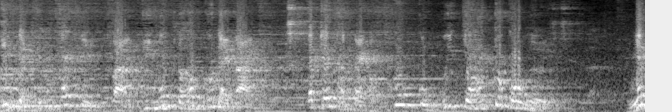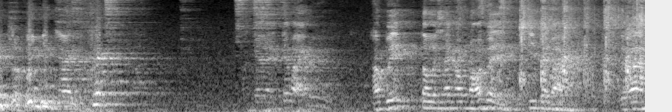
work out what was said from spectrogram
Những đặc tính khác biệt và duy nhất đó của đại bàng đã trở thành bài học vô cùng quý giá cho con người nhất là với những ai khác. Ok, các bạn không biết tôi sẽ không nói về chim đại bàng được không?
